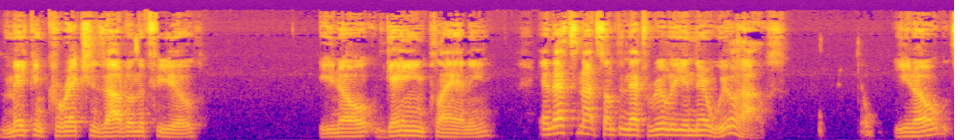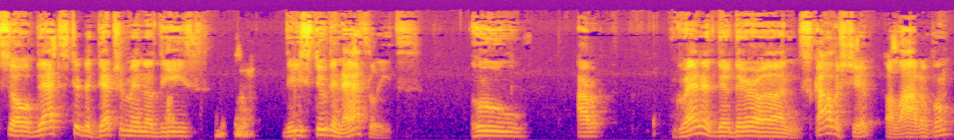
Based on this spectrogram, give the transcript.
making corrections out on the field, you know, game planning. And that's not something that's really in their wheelhouse. You know, so that's to the detriment of these these student athletes who are granted they're they're on scholarship, a lot of them,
